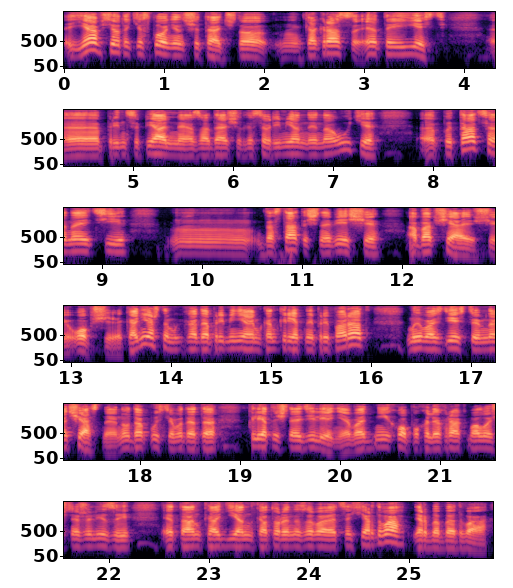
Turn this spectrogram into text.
Я все-таки склонен считать, что как раз это и есть э, принципиальная задача для современной науки, э, пытаться найти достаточно вещи обобщающие, общие. Конечно, мы, когда применяем конкретный препарат, мы воздействуем на частное. Ну, допустим, вот это клеточное деление. В одних опухолях рак молочной железы это онкоген, который называется HER2, RBB2,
